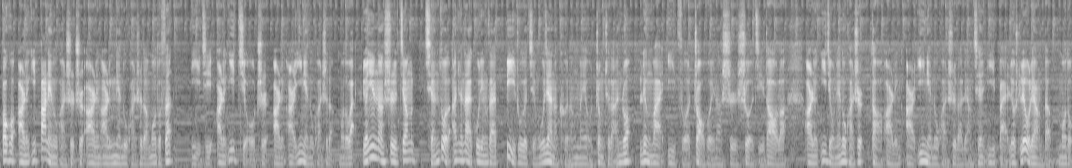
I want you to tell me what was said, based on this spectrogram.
包括二零一八年度款式至二零二零年度款式的 Model 三。以及二零一九至二零二一年度款式的 Model Y，原因呢是将前座的安全带固定在 B 柱的紧固件呢可能没有正确的安装。另外一则召回呢是涉及到了二零一九年度款式到二零二一年度款式的两千一百六十六辆的 Model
